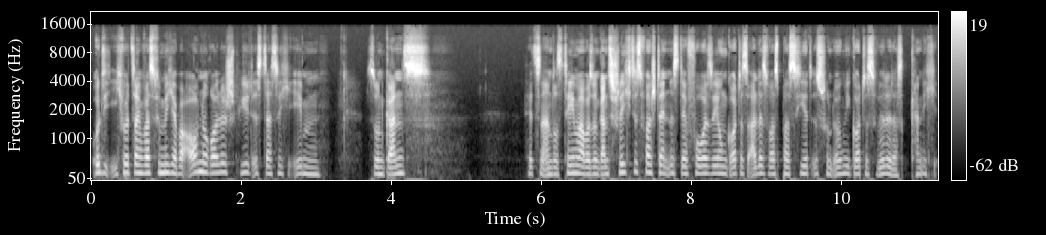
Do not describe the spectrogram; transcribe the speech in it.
Und ich würde sagen, was für mich aber auch eine Rolle spielt, ist, dass ich eben so ein ganz, jetzt ein anderes Thema, aber so ein ganz schlichtes Verständnis der Vorsehung Gottes, alles, was passiert, ist schon irgendwie Gottes Wille. Das kann ich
